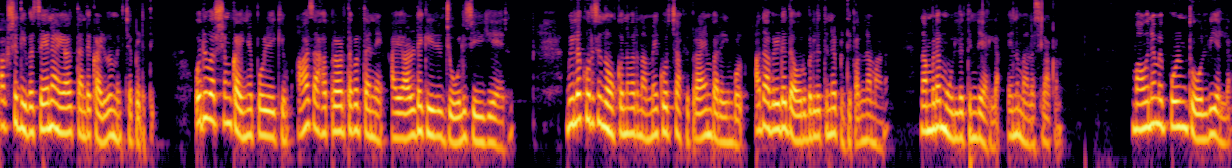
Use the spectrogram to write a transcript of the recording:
പക്ഷെ ദിവസേന അയാൾ തന്റെ കഴിവ് മെച്ചപ്പെടുത്തി. ഒരു വർഷം കഴിഞ്ഞപ്പോഴേക്കും ആ സഹപ്രവർത്തകർ തന്നെ അയാളുടെ കീഴിൽ ജോലി ചെയ്യുകയായിരുന്നു. വിലക്കുറിച്ച് നോക്കുന്നവർ നമ്മെക്കുറിച്ച് അഭിപ്രായം പറയുമ്പോൾ അത് അവരുടെ ദൗർബല്യത്തിന്റെ പ്രതിഫലനമാണ്. നമ്മുടെ മൂല്യത്തിന്റെ അല്ല എന്ന് മനസ്സിലാക്കണം. മൗനം എപ്പോഴും തോൽവിയല്ല.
